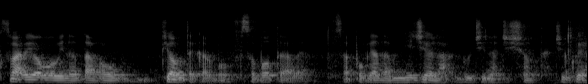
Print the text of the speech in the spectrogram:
zwariował i nadawał piątek albo w sobotę, ale zapowiadam niedziela, godzina 10. Dziękuję.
